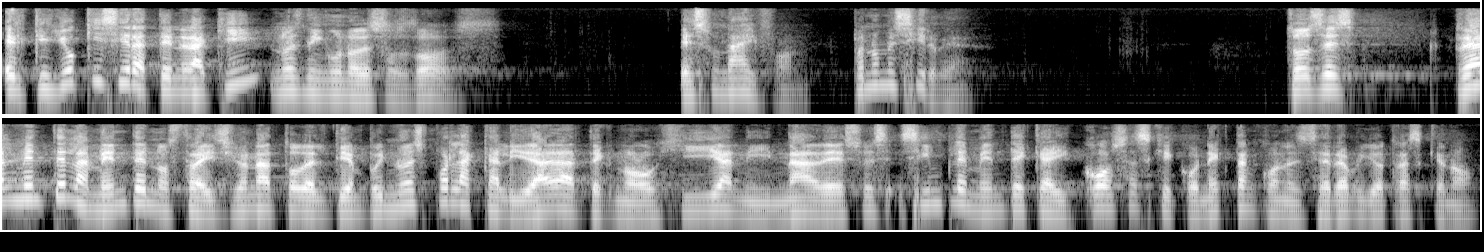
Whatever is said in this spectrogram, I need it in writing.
el que yo quisiera tener aquí no es ninguno de esos dos. Es un iPhone, pero no me sirve. Entonces, Realmente la mente nos traiciona todo el tiempo y no es por la calidad de la tecnología ni nada de eso, es simplemente que hay cosas que conectan con el cerebro y otras que no.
